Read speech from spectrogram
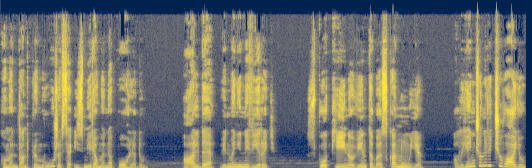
Комендант примружився і зміряв мене поглядом. Альде, він мені не вірить. Спокійно, він тебе сканує. Але я нічого не відчуваю.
